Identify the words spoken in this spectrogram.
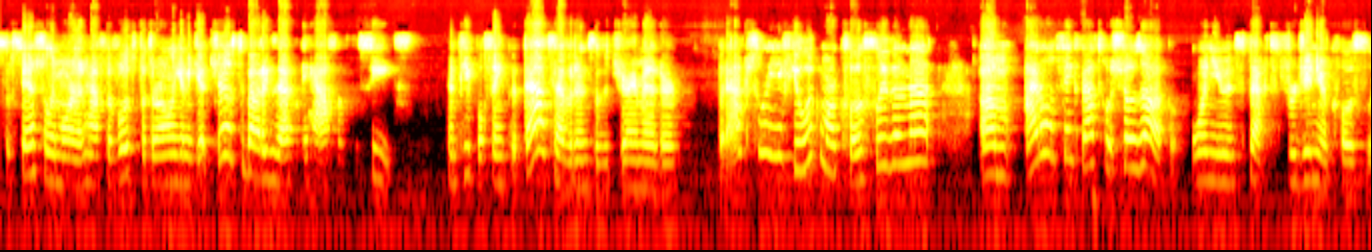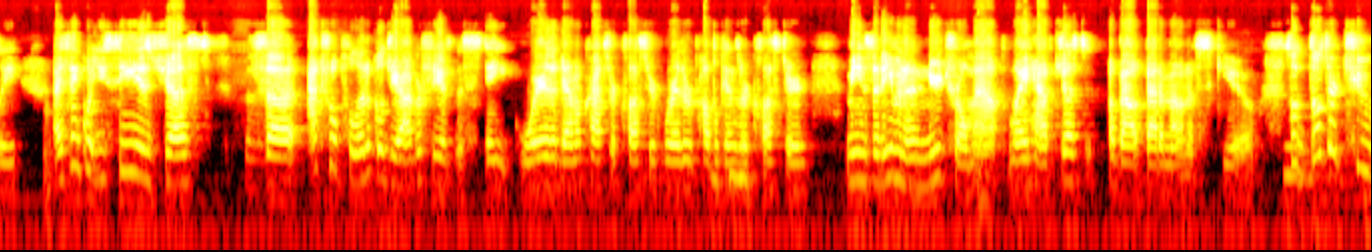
substantially more than half the votes, but they're only going to get just about exactly half of the seats. And people think that that's evidence of the gerrymander. But actually, if you look more closely than that, um, I don't think that's what shows up when you inspect Virginia closely. I think what you see is just the actual political geography of the state, where the Democrats are clustered, where the Republicans mm-hmm. are clustered, means that even a neutral map might have just about that amount of skew. So mm-hmm. those are two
